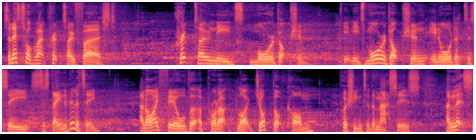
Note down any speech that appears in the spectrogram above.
So let's talk about crypto first. Crypto needs more adoption. It needs more adoption in order to see sustainability. And I feel that a product like job.com pushing to the masses, and let's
